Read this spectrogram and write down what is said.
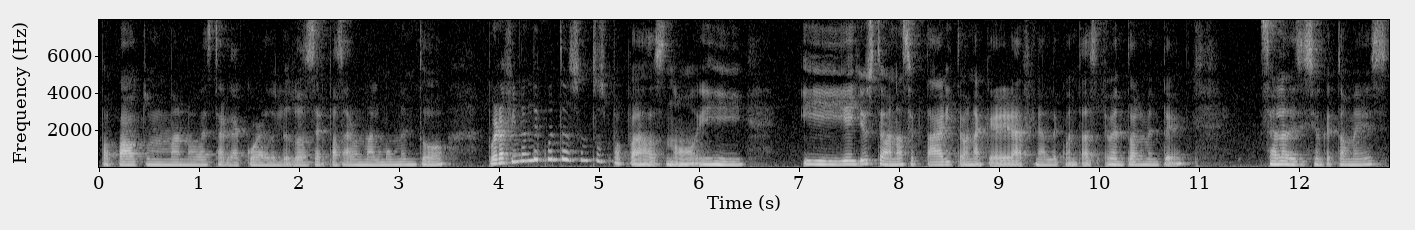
papá o tu mamá no va a estar de acuerdo y los vas a hacer pasar un mal momento, pero a final de cuentas son tus papás, ¿no? Y, y ellos te van a aceptar y te van a querer a final de cuentas eventualmente, sea la decisión que tomes.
